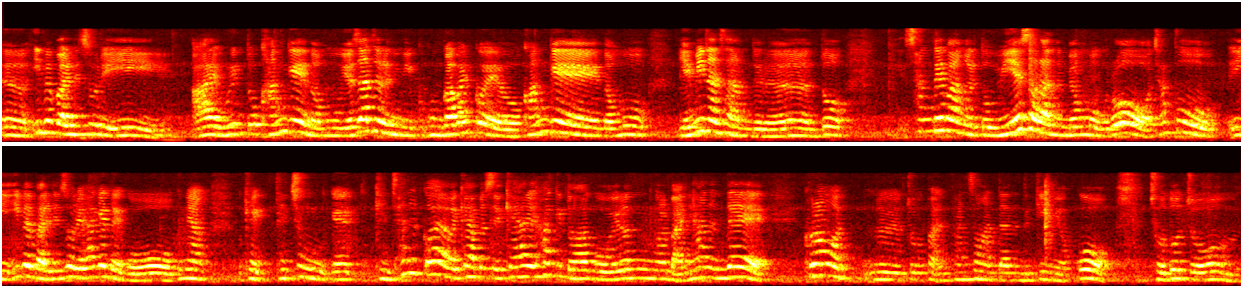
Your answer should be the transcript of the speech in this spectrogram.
어, 입에 발린 소리. 아 우린 또 관계에 너무 여자들은 공감할 거예요. 관계에 너무 예민한 사람들은 또 상대방을 또 위해서라는 명목으로 자꾸 이 입에 발린 소리 하게 되고 그냥 이렇게 대충 이게 괜찮을 거야. 이렇게 하면서 이렇게 하, 하기도 하고 이런 걸 많이 하는데 그런 것을 좀 반, 반성한다는 느낌이었고 저도 좀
